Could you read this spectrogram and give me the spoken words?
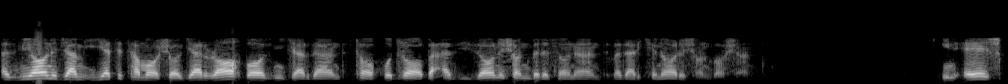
از میان جمعیت تماشاگر راه باز می تا خود را به عزیزانشان برسانند و در کنارشان باشند. این عشق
